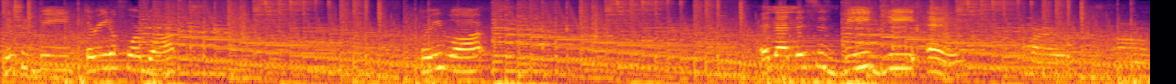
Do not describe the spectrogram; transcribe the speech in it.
This should be three to four blocks. Three blocks. And then this is BGA. alright. Um,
